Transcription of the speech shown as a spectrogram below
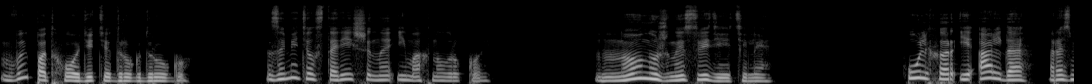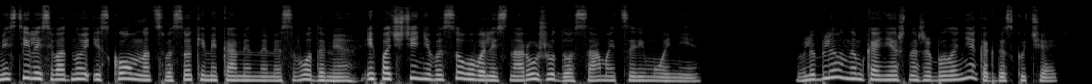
вы подходите друг к другу», — заметил старейшина и махнул рукой. «Но нужны свидетели». Ульхар и Альда разместились в одной из комнат с высокими каменными сводами и почти не высовывались наружу до самой церемонии. Влюбленным, конечно же, было некогда скучать.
